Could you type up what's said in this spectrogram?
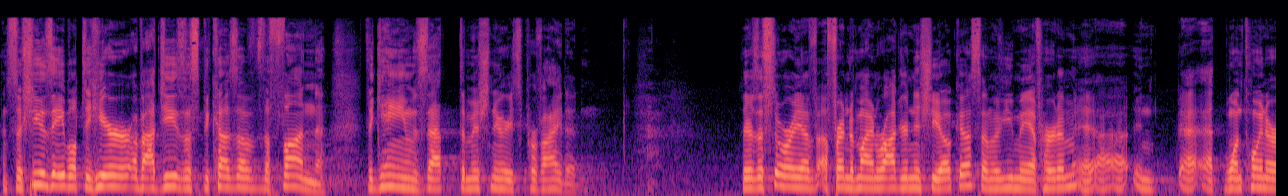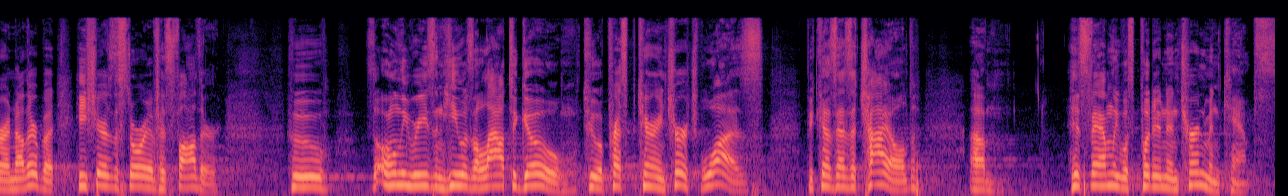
And so she was able to hear about Jesus because of the fun, the games that the missionaries provided. There's a story of a friend of mine, Roger Nishioka. Some of you may have heard him uh, in, at one point or another, but he shares the story of his father, who the only reason he was allowed to go to a Presbyterian church was because as a child, um, his family was put in internment camps.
